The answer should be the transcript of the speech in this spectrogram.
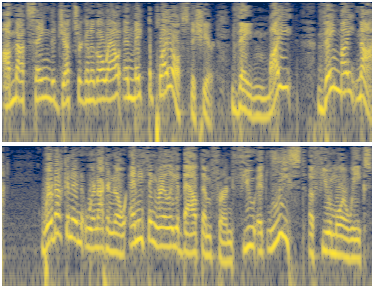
I'm not saying the Jets are going to go out and make the playoffs this year. They might, they might not. We're not going to we're not going to know anything really about them for a few at least a few more weeks,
